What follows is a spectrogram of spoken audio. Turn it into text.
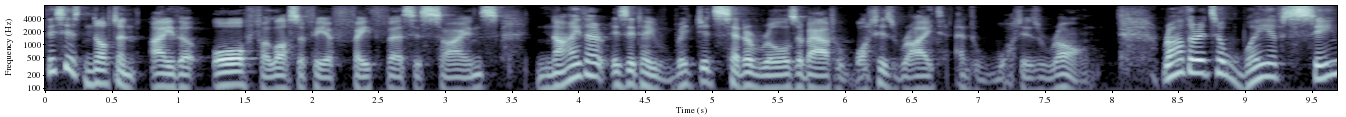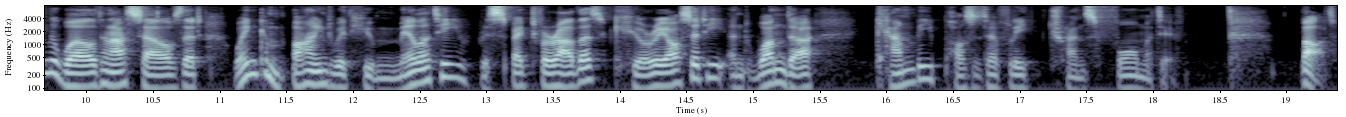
This is not an either or philosophy of faith versus science, neither is it a rigid set of rules about what is right and what is wrong. Rather, it's a way of seeing the world and ourselves that, when combined with humility, respect for others, curiosity, and wonder, can be positively transformative. But,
